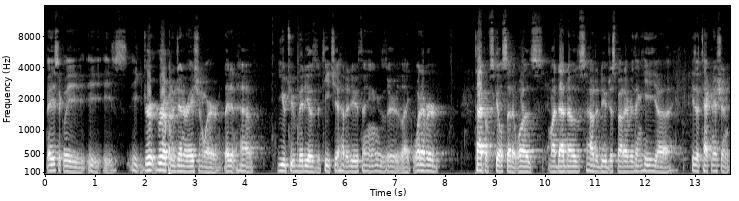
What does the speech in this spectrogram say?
basically, he, he's he grew, grew up in a generation where they didn't have YouTube videos to teach you how to do things or like whatever type of skill set it was. My dad knows how to do just about everything. He uh, he's a technician,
